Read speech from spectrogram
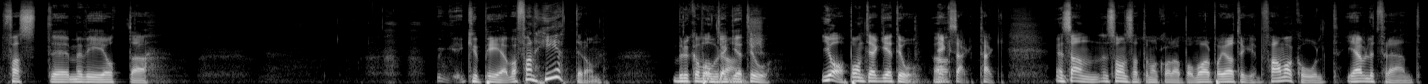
fast eh, med V8. Coupé, vad fan heter de? Brukar vara Pontiac orange. GTO. Ja, Pontiac GTO. Ja. Exakt, tack. En sån, en sån satt de och kollade på, varpå jag tycker, fan vad coolt, jävligt fränt.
